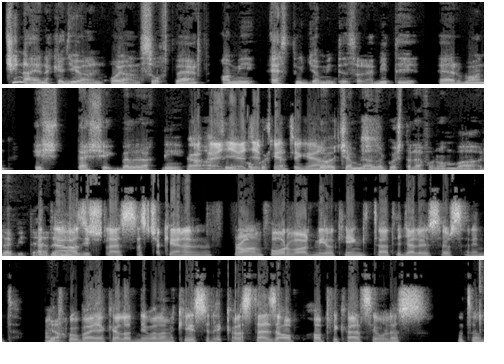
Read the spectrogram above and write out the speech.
Csináljanak egy olyan, olyan szoftvert, ami ezt tudja, mint ez a Rabbit Air van, és tessék belerakni ja, az ennyi, egyébként okos, igen. Töltsem le az okostelefonomba a Rabbit hát de az is lesz, ez csak ilyen forward milking, tehát egy először szerintem ja. eladni valami készülékkel, aztán ez applikáció lesz. Tudom.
